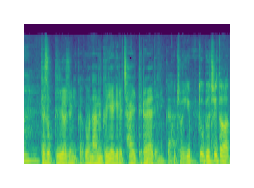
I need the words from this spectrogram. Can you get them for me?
응. 계속 들려주니까 그리고 나는 그 얘기를 잘 들어야 되니까 그렇죠. 이게 또 며칠 있다가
